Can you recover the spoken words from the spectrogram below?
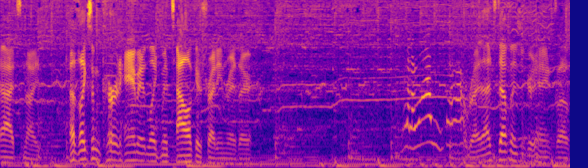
That's nice. That's like some Kurt Hammett, like Metallica shredding right there. Right, that's definitely some Kurt Hammett stuff.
